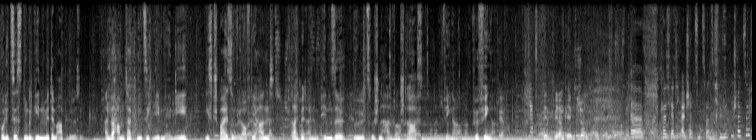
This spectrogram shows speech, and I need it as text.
Polizisten beginnen mit dem Ablösen. Ein Beamter kniet sich neben Aimee, gießt Speiseöl auf die Hand, streicht mit einem Pinsel Öl zwischen Hand und Straße, Finger für Finger. Wie lange kleben Sie schon? Äh, kann ich gar nicht einschätzen, 20 Minuten schätze ich.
